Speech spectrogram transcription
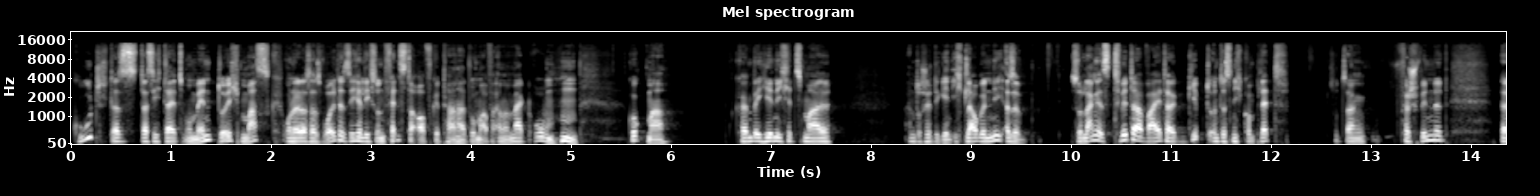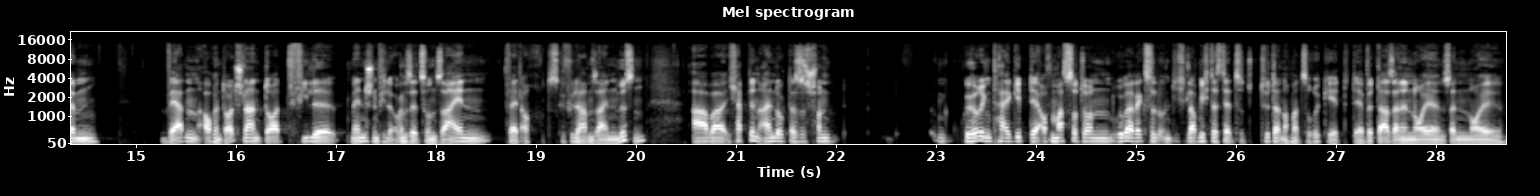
gut, dass, dass sich da jetzt im Moment durch Musk, ohne dass er es wollte, sicherlich so ein Fenster aufgetan hat, wo man auf einmal merkt, oh, hm, guck mal, können wir hier nicht jetzt mal andere Schritte gehen? Ich glaube nicht, also solange es Twitter weiter gibt und das nicht komplett sozusagen verschwindet, ähm, werden auch in Deutschland dort viele Menschen, viele Organisationen sein, vielleicht auch das Gefühl haben sein müssen. Aber ich habe den Eindruck, dass es schon gehörigen Teil gibt, der auf Mastodon rüberwechselt und ich glaube nicht, dass der zu Twitter nochmal zurückgeht. Der wird da seine neue, seine neue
